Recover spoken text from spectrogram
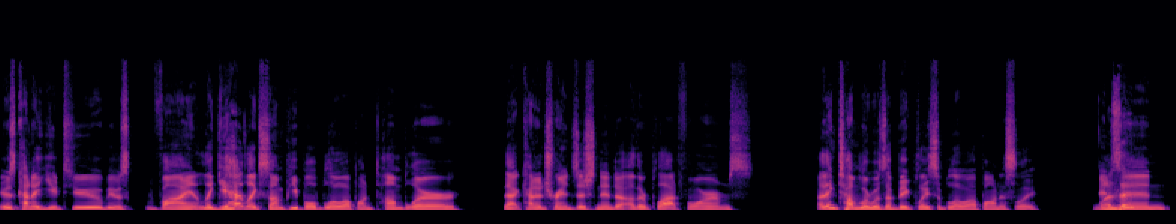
It was kind of YouTube. It was Vine. Like you had like some people blow up on Tumblr that kind of transition into other platforms. I think Tumblr was a big place to blow up, honestly. Was and it? Then,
